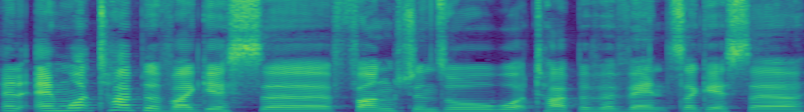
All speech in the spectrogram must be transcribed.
And, and what type of, I guess, uh, functions or what type of events, I guess, uh,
